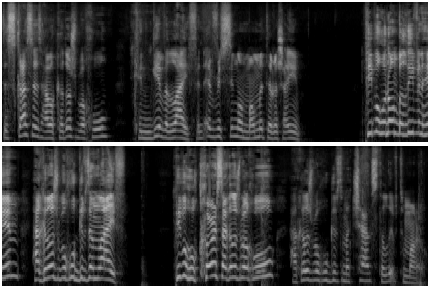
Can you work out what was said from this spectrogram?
discusses how a Kadosh Baruch Hu can give life in every single moment to Rishayim. People who don't believe in Him, HaKadosh Baruch Hu gives them life. People who curse HaKadosh Baruch Hu, HaKadosh Baruch Hu gives them a chance to live tomorrow.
